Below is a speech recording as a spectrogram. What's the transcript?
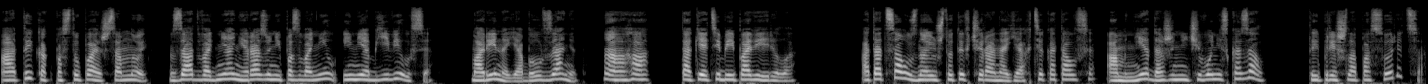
«А ты как поступаешь со мной? За два дня ни разу не позвонил и не объявился. Марина, я был занят. Ага, так я тебе и поверила. От отца узнаю, что ты вчера на яхте катался, а мне даже ничего не сказал. Ты пришла поссориться?»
